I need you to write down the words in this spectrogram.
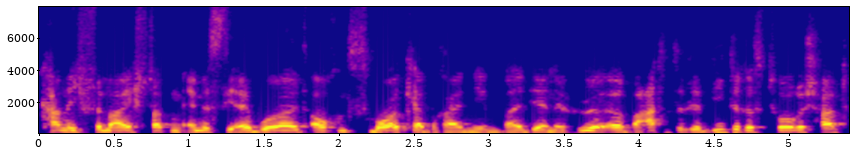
kann ich vielleicht statt einem MSCI World auch ein Small Cap reinnehmen, weil der eine höhere erwartete Rendite historisch hat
